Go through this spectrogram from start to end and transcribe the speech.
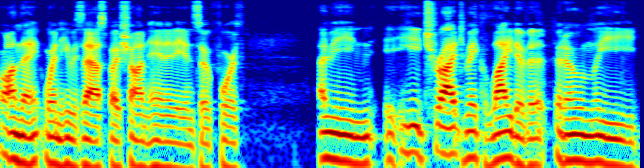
on the when he was asked by Sean Hannity and so forth. I mean, he tried to make light of it, but only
